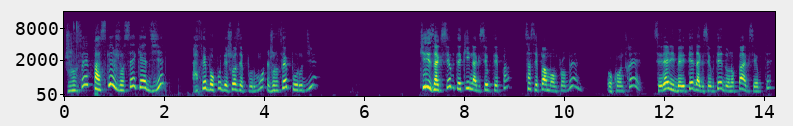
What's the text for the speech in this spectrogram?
Je le fais parce que je sais que Dieu a fait beaucoup de choses pour moi. Je le fais pour Dieu. Qu'ils acceptent et qu'ils n'acceptent pas, ça, ce n'est pas mon problème. Au contraire, c'est la liberté d'accepter et de ne pas accepter.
